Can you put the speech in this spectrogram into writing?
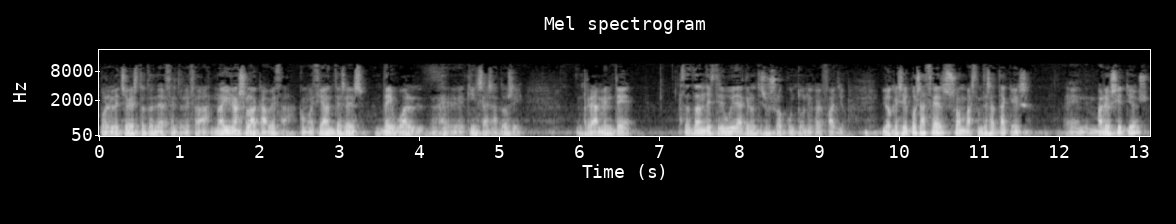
por el hecho de esto tener descentralizada. No hay una sola cabeza. Como decía antes, es da igual quién sea Satoshi. Realmente está tan distribuida que no tienes un solo punto único de fallo. Lo que sí puedes hacer son bastantes ataques en varios sitios,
